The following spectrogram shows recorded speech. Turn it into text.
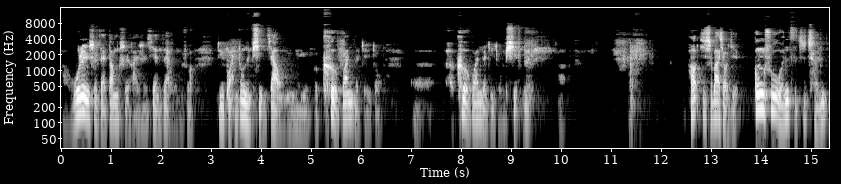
啊。无论是在当时还是现在，我们说对管仲的评价，我们应该有个客观的这种呃呃客观的这种评论啊。好，第十八小节，公叔文子之臣。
